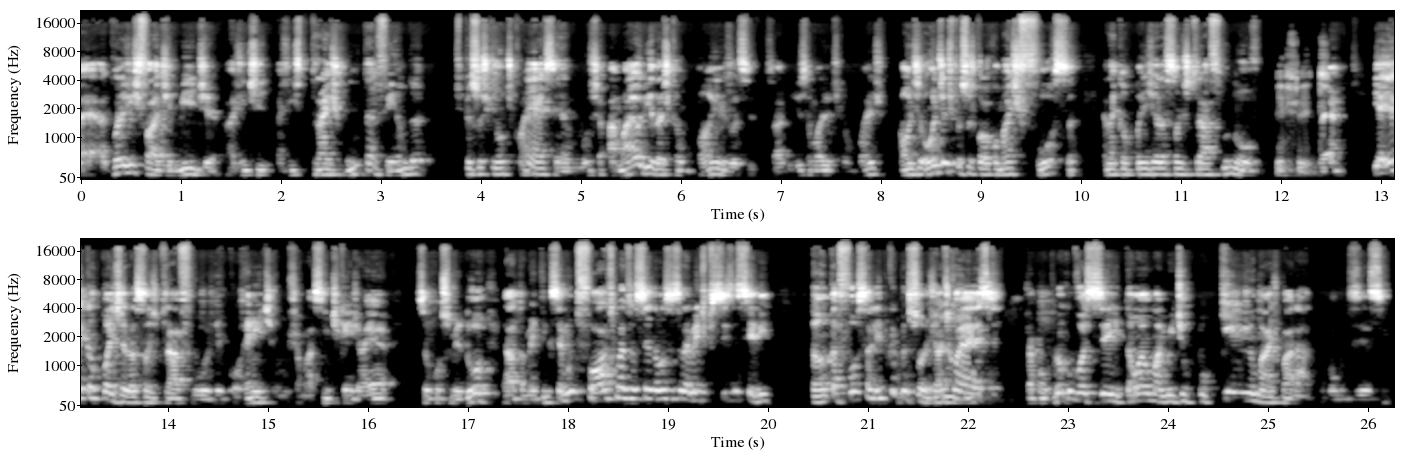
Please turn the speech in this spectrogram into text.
É, quando a gente fala de mídia, a gente, a gente traz muita venda de pessoas que não te conhecem. Né? A maioria das campanhas, você sabe disso, a maioria das campanhas, onde, onde as pessoas colocam mais força é na campanha de geração de tráfego novo. Perfeito. Né? E aí a campanha de geração de tráfego recorrente, vamos chamar assim, de quem já é seu consumidor, ela também tem que ser muito forte, mas você não necessariamente precisa inserir tanta força ali, porque a pessoa já te uhum. conhece, já comprou com você, então é uma mídia um pouquinho mais barata, vamos dizer assim.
